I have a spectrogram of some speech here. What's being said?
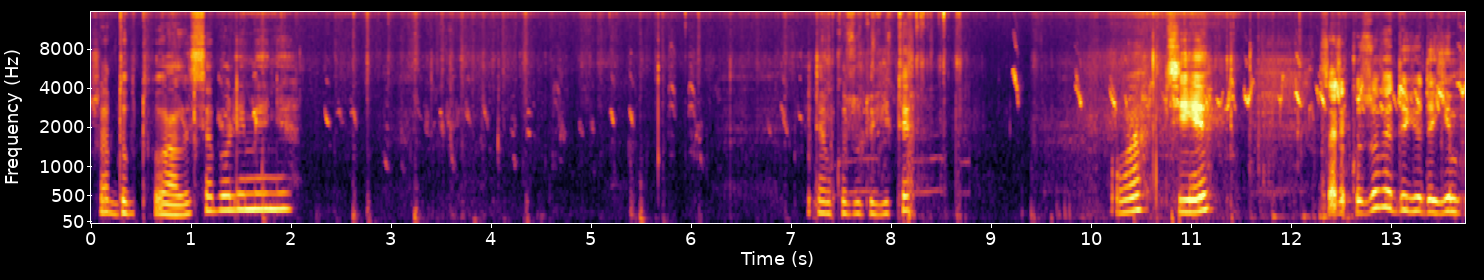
Вже адаптувалися більш-менш. Підемо козу доїти. О, ці. Зараз козу видаю, да їм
